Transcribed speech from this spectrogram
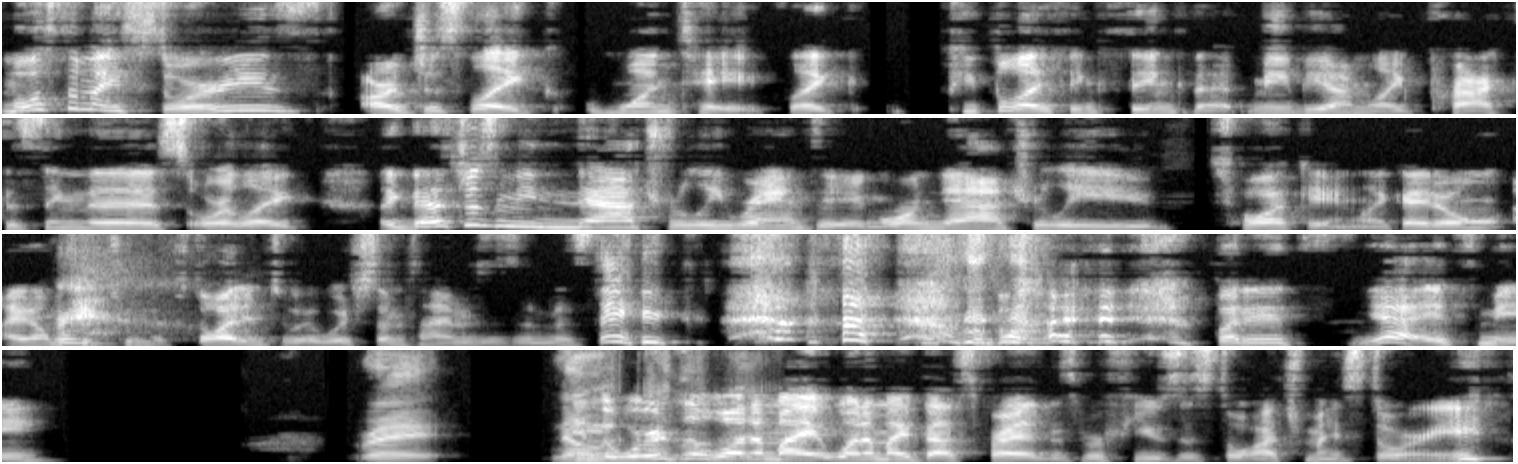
most of my stories are just like one take. Like people, I think think that maybe I'm like practicing this or like like that's just me naturally ranting or naturally talking. Like I don't I don't put too much thought into it, which sometimes is a mistake. but but it's yeah, it's me. Right. No, in the words of one it. of my one of my best friends refuses to watch my story.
